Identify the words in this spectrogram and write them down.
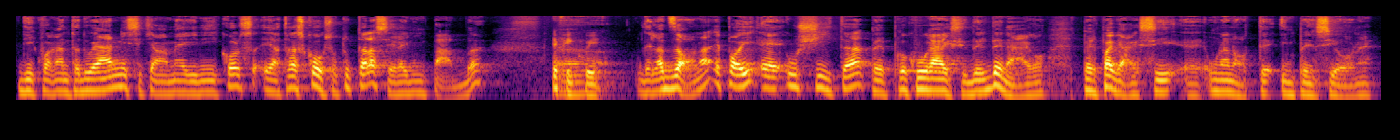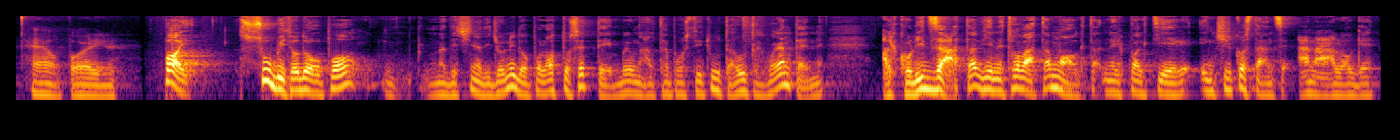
di 42 anni, si chiama Mary Nichols e ha trascorso tutta la sera in un pub E fin qui. della zona e poi è uscita per procurarsi del denaro per pagarsi eh, una notte in pensione. Eh, oh, poverino. Poi, subito dopo, una decina di giorni dopo, l'8 settembre, un'altra prostituta ultra quarantenne, alcolizzata, viene trovata morta nel quartiere in circostanze analoghe.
